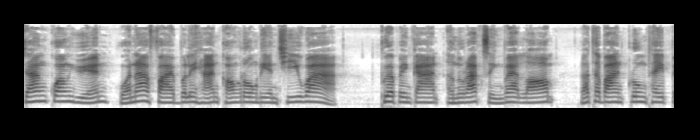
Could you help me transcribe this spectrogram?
จางกวางเหวียนหัวหน้าฝ่ายบริหารของโรงเรียนชี้ว่า เพื่อเป็นการอนุรักษ์สิ่งแวดล้อม รัฐบาลกรุงไทเป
